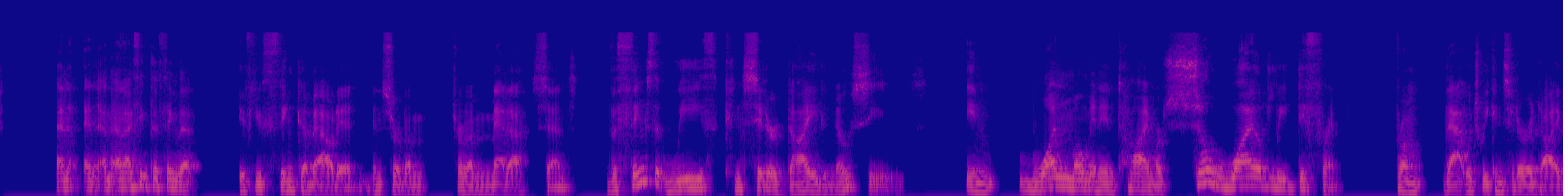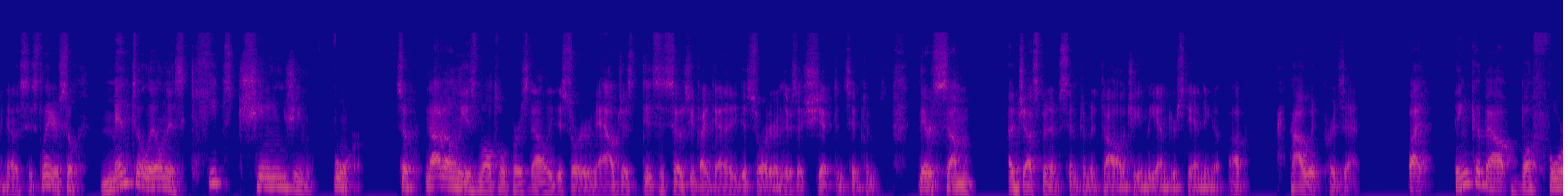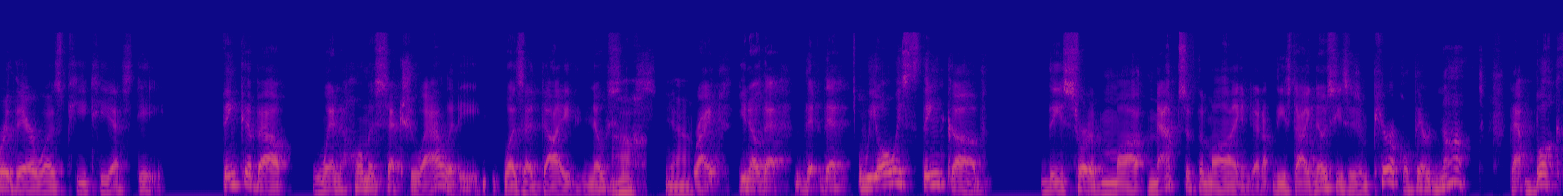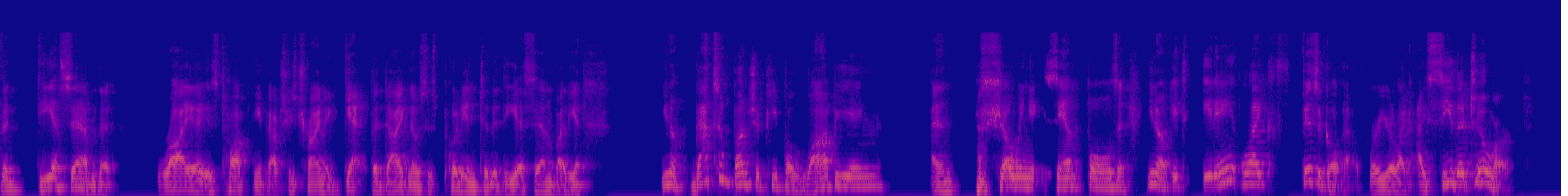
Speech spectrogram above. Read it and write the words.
and and and and I think the thing that if you think about it in sort of a sort of a meta sense, the things that we consider diagnoses in one moment in time are so wildly different from that which we consider a diagnosis later. So mental illness keeps changing form. So not only is multiple personality disorder now just dissociative identity disorder and there's a shift in symptoms, there's some adjustment of symptomatology and the understanding of, of how it presents. But think about before there was PTSD. Think about when homosexuality was a diagnosis. Oh, yeah. Right. You know, that, that, that we always think of these sort of ma- maps of the mind and these diagnoses as empirical. They're not. That book, the DSM that Rya is talking about, she's trying to get the diagnosis put into the DSM by the end. You know, that's a bunch of people lobbying and showing examples and you know it it ain't like physical health where you're like I see the tumor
